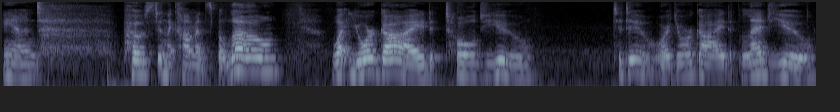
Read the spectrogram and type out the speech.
And post in the comments below what your guide told you to do, or your guide led you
